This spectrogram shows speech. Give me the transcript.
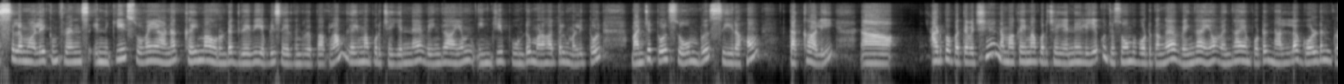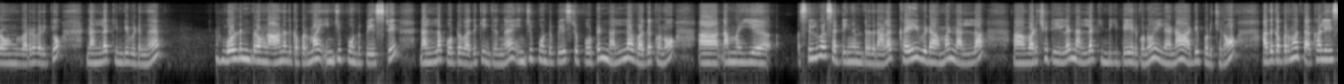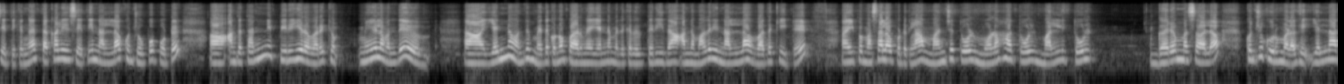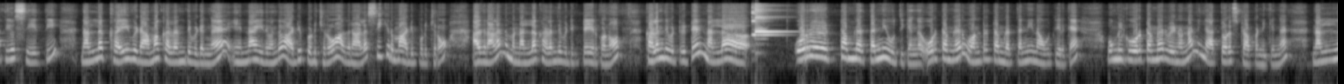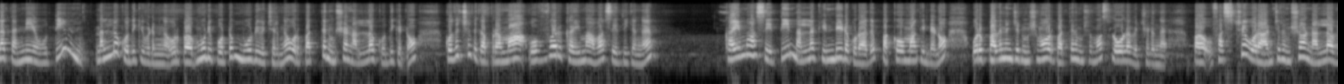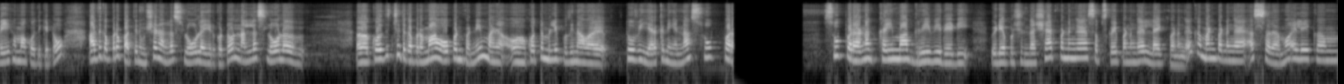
அஸ்லாம் வலைக்கம் ஃப்ரெண்ட்ஸ் இன்றைக்கி சுவையான கைமா உருண்டை கிரேவி எப்படி செய்கிறதுங்கிறத பார்க்கலாம். கைமா பொரிச்ச எண்ணெய் வெங்காயம் இஞ்சி பூண்டு மிளகாத்தூள் மல்லித்தூள் மஞ்சத்தூள் சோம்பு சீரகம் தக்காளி. அடுப்பை பற்ற வச்சு நம்ம கைமா பொரிச்ச எண்ணெயிலேயே கொஞ்சம் சோம்பு போட்டுக்கோங்க. வெங்காயம் வெங்காயம் போட்டு நல்லா கோல்டன் ப்ரௌன் வர்ற வரைக்கும் நல்லா கிண்டி விடுங்க. கோல்டன் ப்ரௌன் ஆனதுக்கப்புறமா இஞ்சி பூண்டு பேஸ்ட்டு நல்லா போட்டு வதக்கிக்கோங்க. இஞ்சி பூண்டு பேஸ்ட்டு போட்டு நல்லா வதக்கணும். நம்ம சில்வர் செட்டிங்கன்றதுனால கை விடாமல் நல்லா வடச்சட்டியில் நல்லா கிண்டிக்கிட்டே இருக்கணும். இல்லைன்னா அடி பிடிச்சிரும். அதுக்கப்புறமா தக்காளியை சேர்த்திக்கோங்க. தக்காளியை சேர்த்தி நல்லா கொஞ்சம் உப்பு போட்டு அந்த தண்ணி பிரியிற வரைக்கும் மேலே வந்து எண்ணெய் வந்து மிதக்கணும். பாருங்கள் எண்ணெய் மிதக்கிறது தெரியுதா? அந்த மாதிரி நல்லா வதக்கிட்டு இப்போ மசாலா போட்டுக்கலாம். மஞ்சத்தூள் மிளகாத்தூள் மல்லித்தூள் கரம் மசாலா கொஞ்சம் குருமிளகு எல்லாத்தையும் சேர்த்தி நல்லா கை விடாமல் கலந்து விடுங்க. ஏன்னா இது வந்து அடி பிடிச்சிரும். அதனால் சீக்கிரமாக அடி பிடிச்சிரும். அதனால் நம்ம நல்லா கலந்து விட்டுக்கிட்டே இருக்கணும். கலந்து விட்டுட்டு நல்லா ஒரு டம்ளர் தண்ணி ஊற்றிக்கங்க ஒரு டம்ளர் ஒன்றரை டம்ளர் தண்ணி நான் ஊற்றிருக்கேன் உங்களுக்கு ஒரு டம்ளர் வேணும்னா நீங்கள் அத்தோட ஸ்டாப் பண்ணிக்கோங்க. நல்லா தண்ணியை ஊற்றி நல்லா கொதிக்க விடுங்க. ஒரு ப மூடி போட்டு மூடி வச்சிருங்க. ஒரு பத்து நிமிஷம் நல்லா கொதிக்கட்டும். கொதிச்சதுக்கப்புறமா ஒவ்வொரு கைமாவாக சேர்த்திக்கங்க. கைமா சேர்த்தி நல்லா கிண்டிடக்கூடாது பக்குவமாக கிண்டணும். ஒரு பதினஞ்சு நிமிஷமோ ஒரு பத்து நிமிஷமோ ஸ்லோவில் வச்சுடுங்க. இப்போ ஃபஸ்ட்டு ஒரு அஞ்சு நிமிஷம் நல்லா வேகமாக கொதிக்கட்டும். அதுக்கப்புறம் பத்து நிமிஷம் நல்லா ஸ்லோவில் இருக்கட்டும். நல்லா ஸ்லோவில் கொதிச்சதுக்கப்புறமா ஓப்பன் பண்ணி ம கொத்தமல்லி புதினாவை தூவி இறக்குனீங்கன்னா சூப்பராக சூப்பரான கைமா கிரேவி ரெடி வீடியோ பிடிச்சிருந்தா ஷேர் பண்ணுங்கள் சப்ஸ்கிரைப் பண்ணுங்கள் லைக் பண்ணுங்கள் கமெண்ட் பண்ணுங்கள் அஸ்லாம் வலைக்கம்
